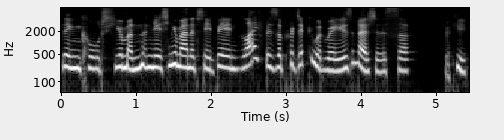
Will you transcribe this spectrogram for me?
thing called human and humanity being life is a predicament way, isn't it? It's uh, tricky.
